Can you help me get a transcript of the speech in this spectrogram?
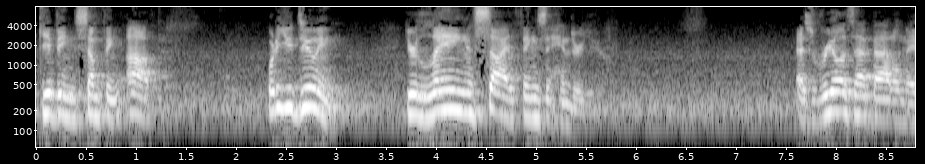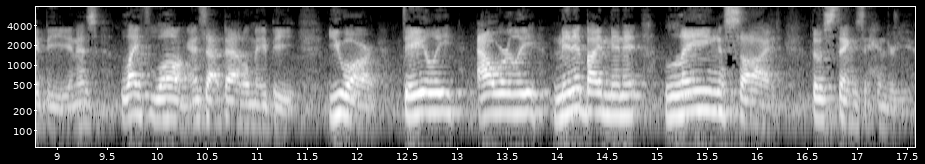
giving something up. What are you doing? You're laying aside things that hinder you. As real as that battle may be, and as lifelong as that battle may be, you are daily, hourly, minute by minute laying aside those things that hinder you.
